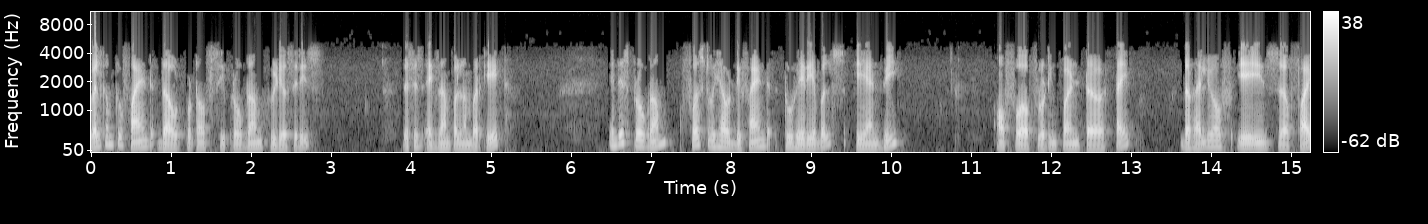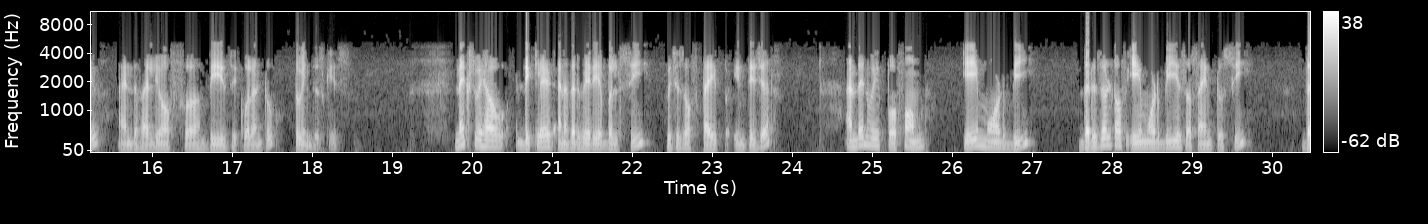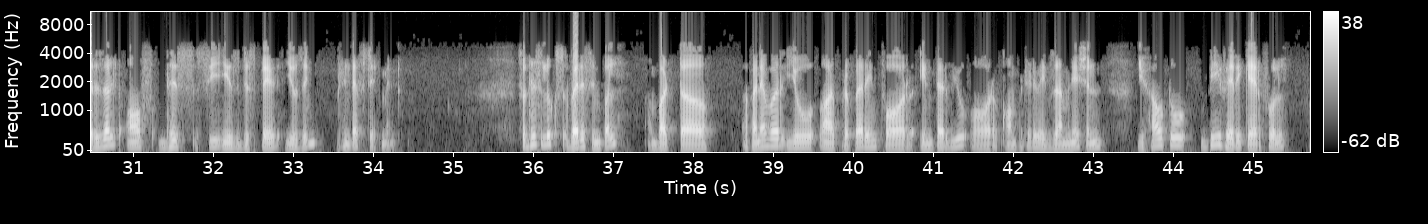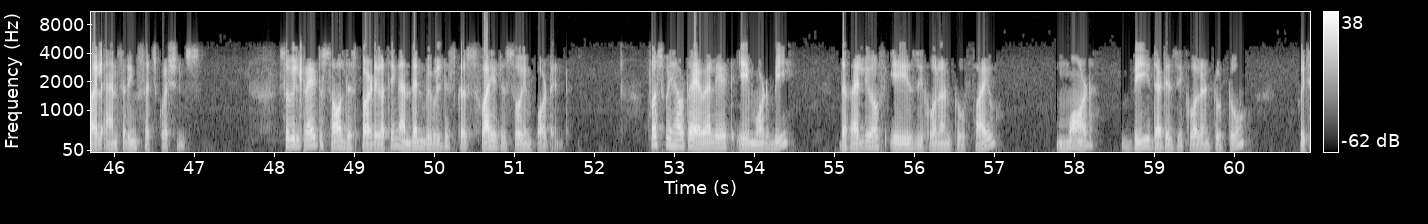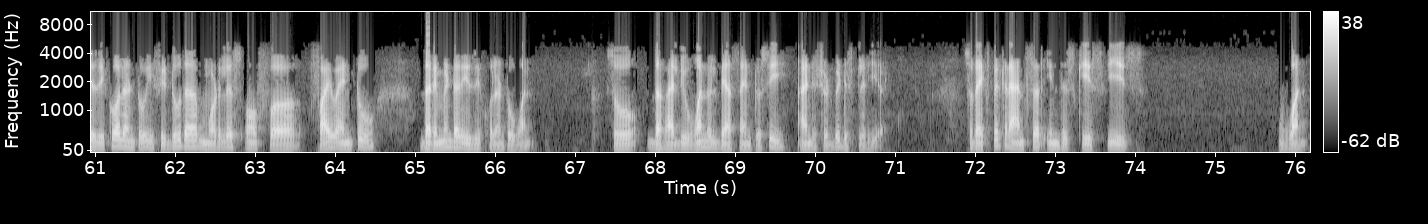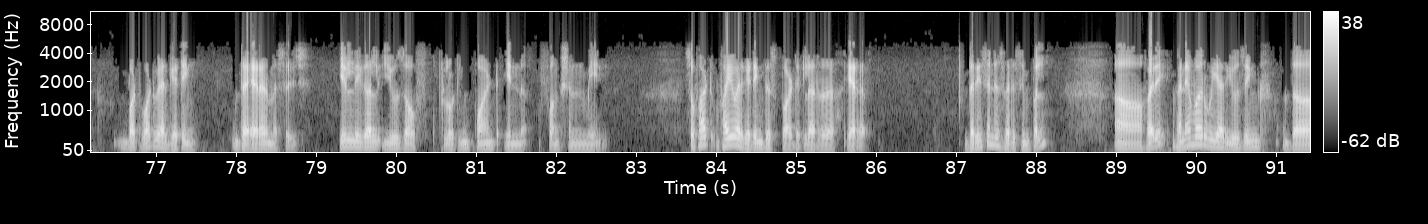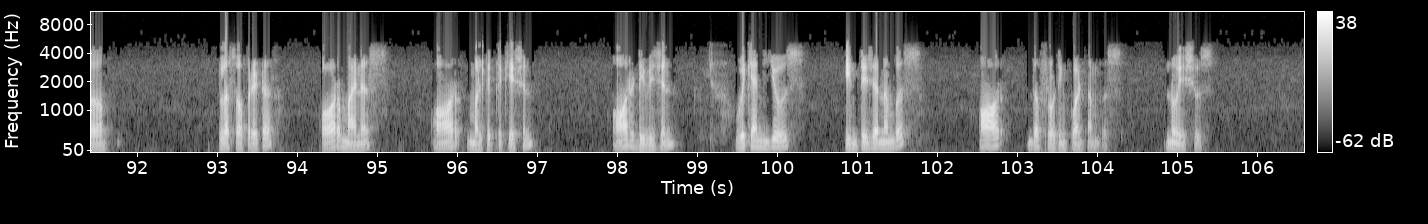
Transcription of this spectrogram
Welcome to find the output of C program video series. This is example number 8. In this program, first we have defined two variables a and b of uh, floating point uh, type. The value of a is uh, 5 and the value of uh, b is equivalent to 2 in this case. Next we have declared another variable c which is of type integer and then we performed a mod b. The result of a mod b is assigned to c. The result of this c is displayed using printf statement. So this looks very simple but uh, whenever you are preparing for interview or competitive examination you have to be very careful while answering such questions. So we'll try to solve this particular thing and then we will discuss why it is so important. First we have to evaluate a mod b. The value of a is equivalent to 5 mod b that is equivalent to 2 which is equivalent to if you do the modulus of uh, 5 and 2 the remainder is equivalent to 1 so the value 1 will be assigned to C and it should be displayed here. So the expected answer in this case is 1 but what we are getting the error message illegal use of floating point in function main so what why we are getting this particular uh, error? The reason is very simple uh, whenever we are using the plus operator or minus or multiplication or division we can use integer numbers or the floating point numbers. No issues.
